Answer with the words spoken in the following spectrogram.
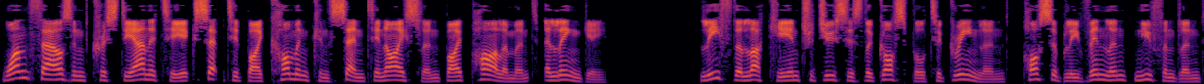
1000 Christianity accepted by common consent in Iceland by Parliament. Leif the Lucky introduces the Gospel to Greenland, possibly Vinland Newfoundland.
